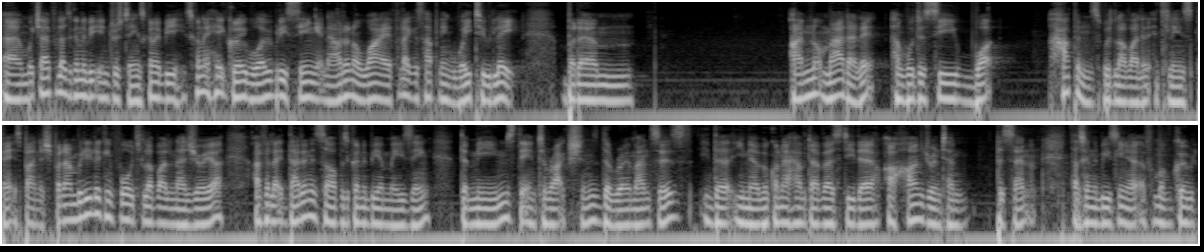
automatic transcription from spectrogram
um, which I feel is going to be interesting. It's going to be, it's going to hit global. Everybody's seeing it now. I don't know why. I feel like it's happening way too late, but um, I'm not mad at it, and we'll just see what happens with Love Island Italy and Sp- Spanish. But I'm really looking forward to Love Island Nigeria. I feel like that in itself is going to be amazing. The memes, the interactions, the romances. The you know we're going to have diversity there, 110 percent. That's going to be you know a form of good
